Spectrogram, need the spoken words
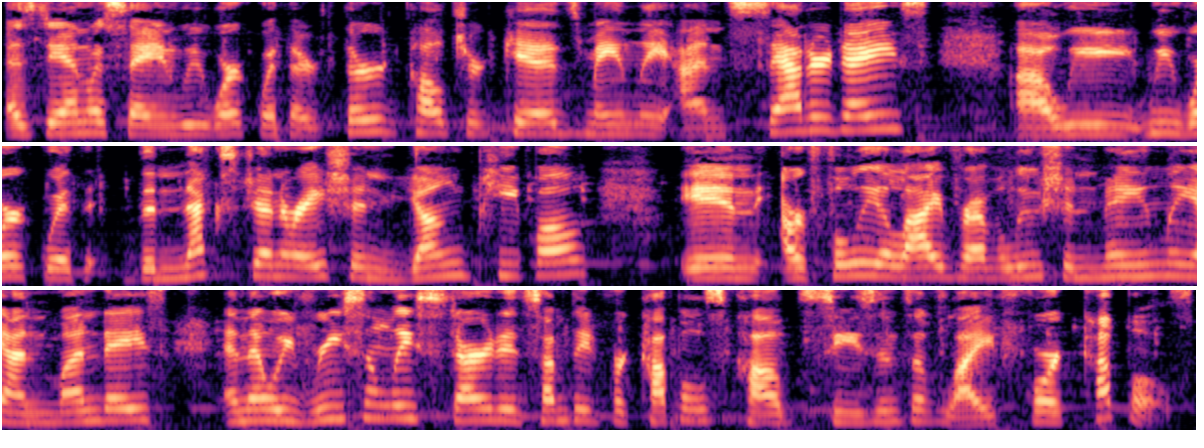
As Dan was saying, we work with our third culture kids mainly on Saturdays. Uh, we, we work with the next generation young people in our Fully Alive Revolution mainly on Mondays. And then we've recently started something for couples called Seasons of Life for Couples.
